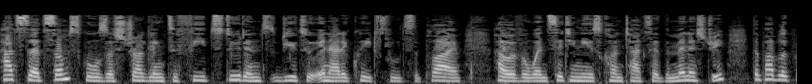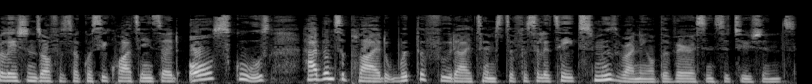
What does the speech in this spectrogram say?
had said some schools are struggling to feed students due to inadequate food supply. However, when Citi News contacted the ministry, the public relations officer Kwasi Kwarteng said all schools have been supplied supplied with the food items to facilitate smooth running of the various institutions?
